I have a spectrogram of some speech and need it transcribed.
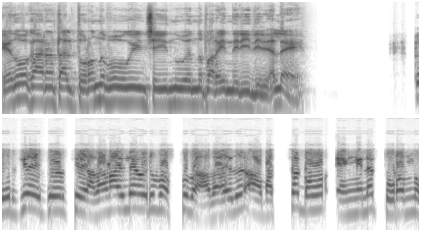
ഏതോ കാരണത്താൽ തുറന്നു പോവുകയും ചെയ്യുന്നു എന്ന് പറയുന്ന രീതിയിൽ അല്ലേ? തീർച്ചയായും തീർച്ചയായും. അതാണ് അതിലെ ഒരു വസ്തുത. അതായത് അടച്ച ഡോർ എങ്ങനെ തുറന്നു?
